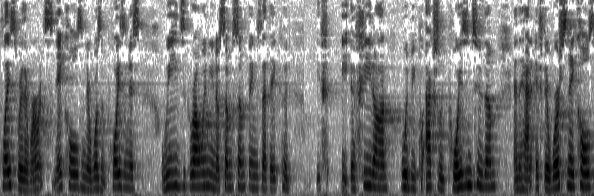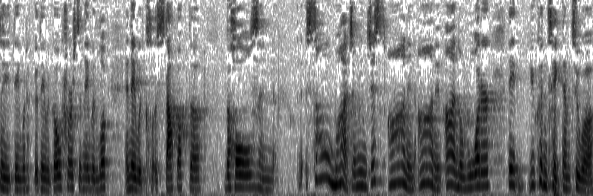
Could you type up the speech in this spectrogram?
place where there weren't snake holes and there wasn't poisonous weeds growing, you know, some, some things that they could uh, feed on would be actually poison to them. And they had, if there were snake holes, they, they would, they would go first and they would look and they would cl- stop up the the holes and so much. I mean, just on and on and on. The water, they you couldn't take them to a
